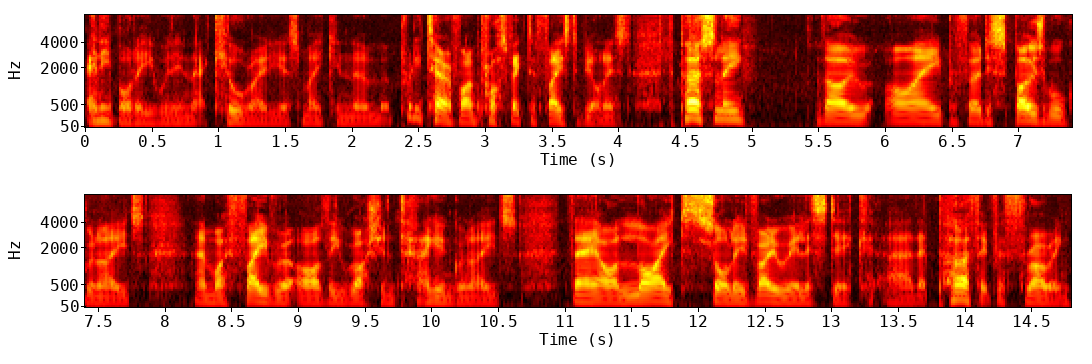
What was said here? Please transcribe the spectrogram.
anybody within that kill radius, making them a pretty terrifying prospect to face, to be honest. Personally, though I prefer disposable grenades, and my favourite are the Russian tagging grenades. They are light, solid, very realistic. Uh, they're perfect for throwing,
